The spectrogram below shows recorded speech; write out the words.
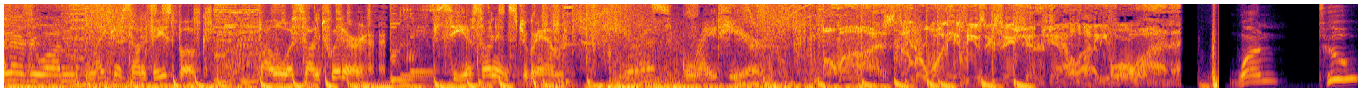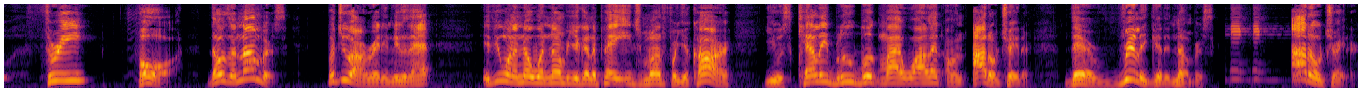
Hello, everyone. Like us on Facebook. Follow us on Twitter. See us on Instagram. Hear us right here. Omaha's number one hit music station. Channel 941. One, two, three, four. Those are numbers. But you already knew that. If you want to know what number you're going to pay each month for your car, use Kelley Blue Book My Wallet on Auto Trader. They're really good at numbers. Auto Trader.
